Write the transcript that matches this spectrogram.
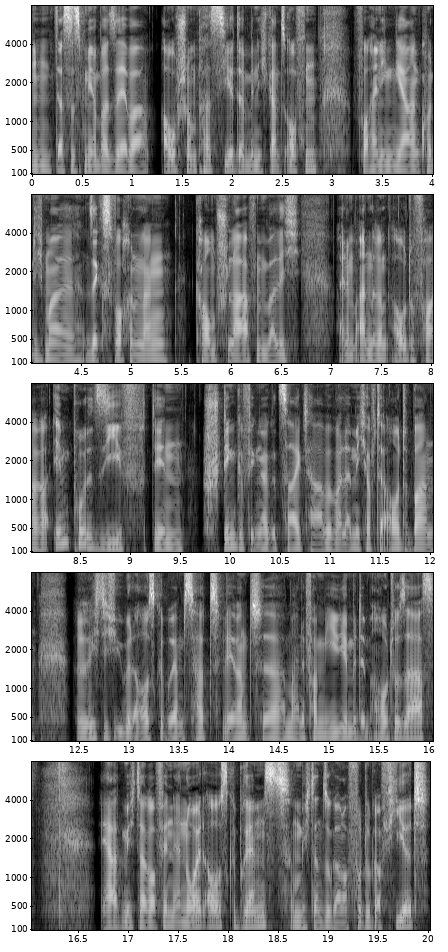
Hm, das ist mir aber selber auch schon passiert, da bin ich ganz offen. Vor einigen Jahren konnte ich mal sechs Wochen lang kaum schlafen, weil ich einem anderen Autofahrer impulsiv den Stinkefinger gezeigt habe, weil er mich auf der Autobahn richtig übel ausgebremst hat, während äh, meine Familie mit im Auto saß. Er hat mich daraufhin erneut ausgebremst und mich dann sogar noch fotografiert.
